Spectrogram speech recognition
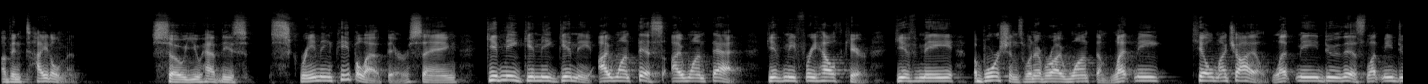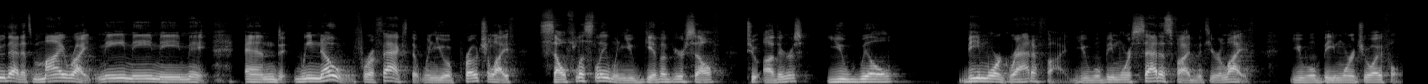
of entitlement. So you have these screaming people out there saying, Give me, give me, give me. I want this. I want that. Give me free health care. Give me abortions whenever I want them. Let me kill my child. Let me do this. Let me do that. It's my right. Me, me, me, me. And we know for a fact that when you approach life selflessly, when you give of yourself to others, you will be more gratified. You will be more satisfied with your life. You will be more joyful.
